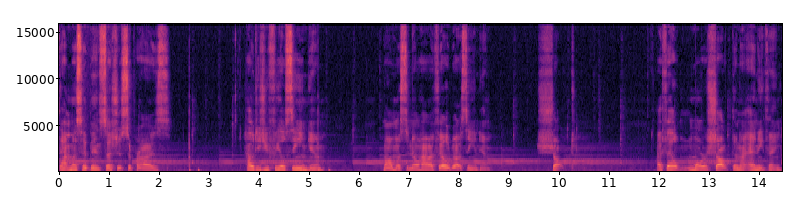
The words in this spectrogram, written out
That must have been such a surprise. How did you feel seeing him? Mom wants to know how I felt about seeing him. Shocked. I felt more shocked than anything.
